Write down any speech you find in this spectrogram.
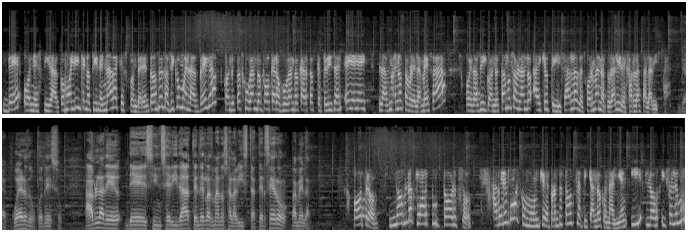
de honestidad, como alguien que no tiene nada que esconder. Entonces, así como en Las Vegas, cuando estás jugando póker o jugando cartas que te dicen, hey, hey, hey, las manos sobre la mesa, pues así, cuando estamos hablando hay que utilizarlas de forma natural y dejarlas a la vista. De acuerdo con eso. Habla de, de sinceridad, tener las manos a la vista. Tercero, Pamela. Otro, no bloquear tu torso. A ver, es muy común que de pronto estamos platicando con alguien y, lo, y solemos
